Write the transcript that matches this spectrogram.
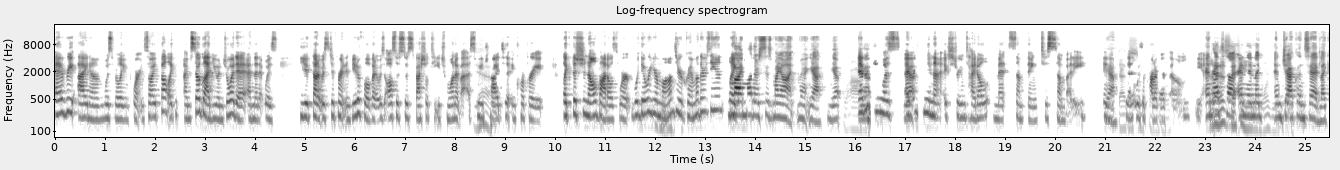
every item was really important. So I felt like I'm so glad you enjoyed it and that it was you thought it was different and beautiful, but it was also so special to each one of us. Yeah. We tried to incorporate like the Chanel bottles were, were they were your mm-hmm. mom's or your grandmother's aunt? Like my mother's is my aunt. My, yeah. Yep. Wow. Everything was yeah. everything in that extreme title meant something to somebody. Yeah. That it was a part of our film. Yeah. And that's uh, and then like and Jaclyn said, like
